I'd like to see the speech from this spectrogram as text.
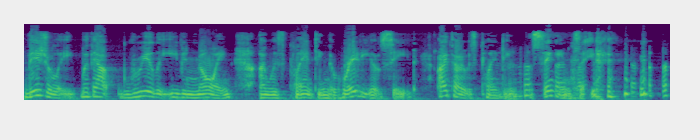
visually without really even knowing I was planting the radio seed? I thought I was planting a singing seed. but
